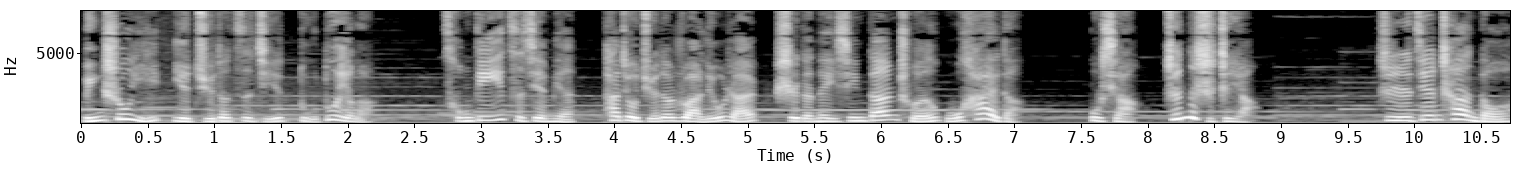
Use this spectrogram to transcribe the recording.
林淑仪也觉得自己赌对了，从第一次见面，她就觉得阮流然是个内心单纯无害的，不想真的是这样。指尖颤抖，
